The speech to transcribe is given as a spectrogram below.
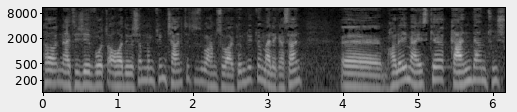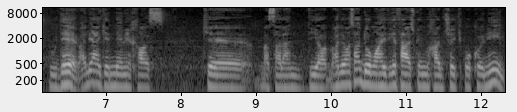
تا نتیجه vote آماده بشه ما می‌تونیم چند تا چیز با هم صحبت کنیم. دکتر ملک اصلا حالا این مریض که قندم توش بوده ولی اگه نمی‌خواست که مثلا دیا حالا مثلا دو ماه دیگه فرض کنیم می‌خوایم چک بکنیم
